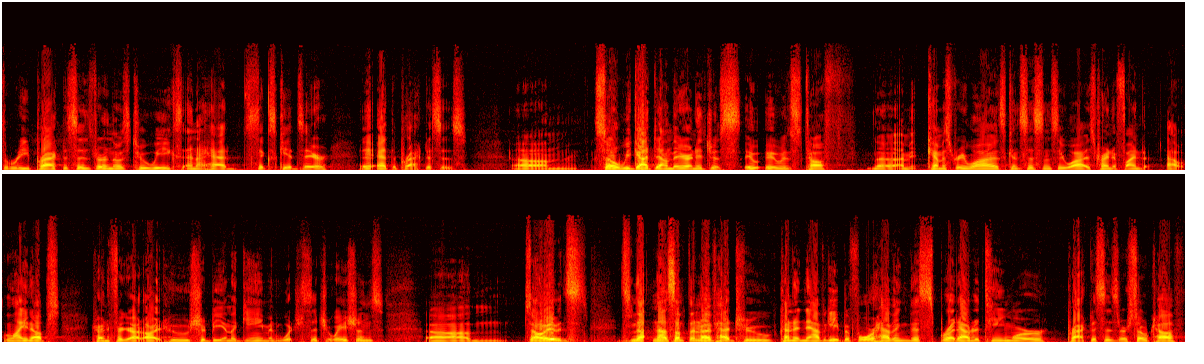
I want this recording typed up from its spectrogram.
three practices during those two weeks, and I had six kids there at the practices. Um, so we got down there, and it just it, it was tough. Uh, I mean, chemistry wise, consistency wise, trying to find out lineups, trying to figure out all right who should be in the game in which situations. Um, so it was it's not not something I've had to kind of navigate before, having this spread out a team where practices are so tough.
